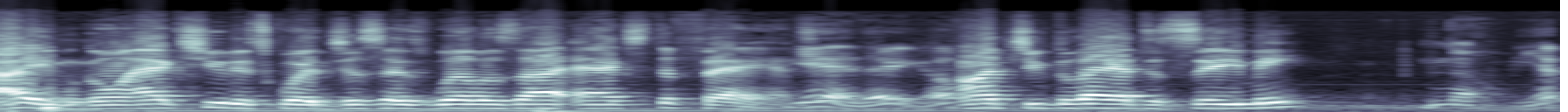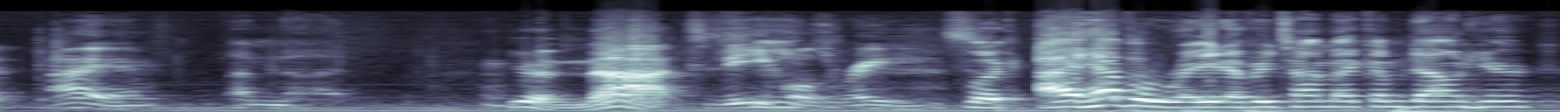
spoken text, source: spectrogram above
I even gonna ask you this question just as well as I asked the fans. Yeah, there you go. Aren't you glad to see me? No, Yep, I am. I'm not. You're not. The equals ratings. Look, I have a rate every time I come down here.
